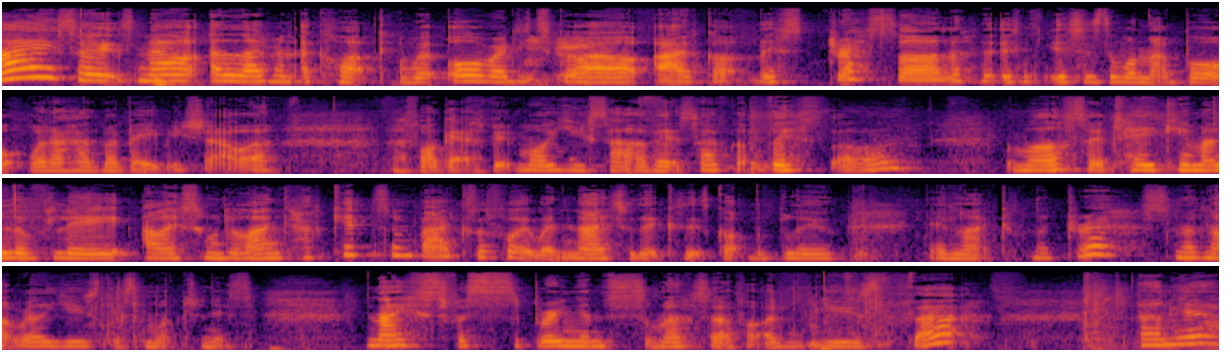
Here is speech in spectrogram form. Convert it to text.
Hi, so it's now 11 o'clock and we're all ready oh to go out. I've got this dress on. I think this is the one that I bought when I had my baby shower. I thought I'd get a bit more use out of it. So I've got this on. I'm also taking my lovely Alice in Wonderland Cath Kidston bag because I thought it went nice with it because it's got the blue in like my dress and I've not really used this much and it's nice for spring and summer so I thought I'd use that. And yeah,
